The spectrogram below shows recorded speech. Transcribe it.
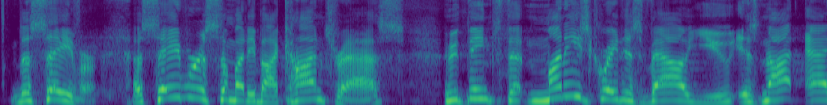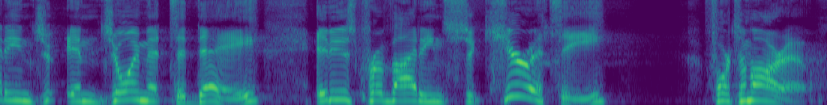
The saver. A saver is somebody, by contrast, who thinks that money's greatest value is not adding enjoyment today, it is providing security for tomorrow.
